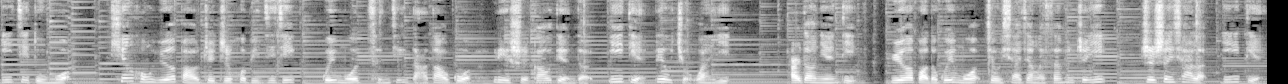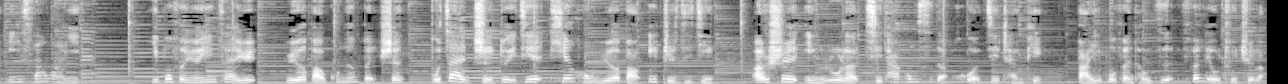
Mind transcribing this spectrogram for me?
一季度末。天弘余额宝这支货币基金规模曾经达到过历史高点的1.69万亿，而到年底，余额宝的规模就下降了三分之一，只剩下了一点一三万亿。一部分原因在于余额宝功能本身不再只对接天弘余额宝一支基金，而是引入了其他公司的货基产品，把一部分投资分流出去了。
